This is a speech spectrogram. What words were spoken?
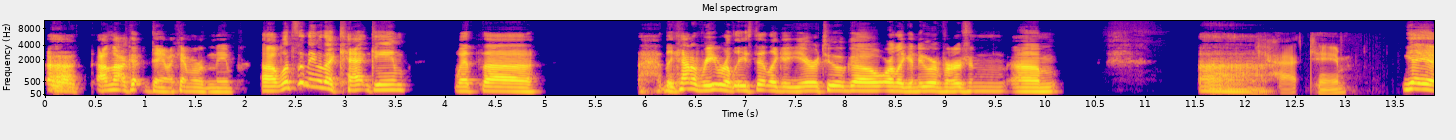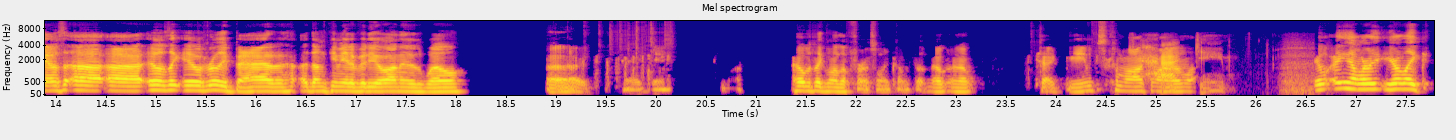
uh I'm not. Good. Damn, I can't remember the name. Uh, what's the name of that cat game with uh? They kind of re-released it like a year or two ago, or like a newer version. Um, uh, cat game. Yeah, yeah. It was uh uh it was like it was really bad. A Donkey made a video on it as well. Uh game. I hope it's like one of the first one that comes up. No, no, no. Cat games. Come on, come cat on. game. It- you know, where you're like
